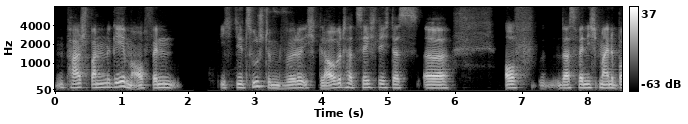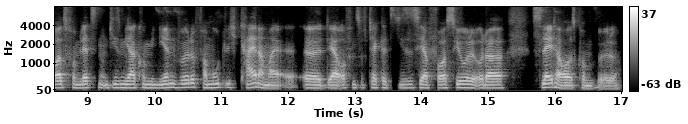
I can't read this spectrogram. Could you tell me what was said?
ein paar spannende geben, auch wenn ich dir zustimmen würde. Ich glaube tatsächlich, dass äh, auf, dass wenn ich meine Boards vom letzten und diesem Jahr kombinieren würde, vermutlich keiner mal, äh, der Offensive Tackles dieses Jahr vor Sewell oder Slater rauskommen würde.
